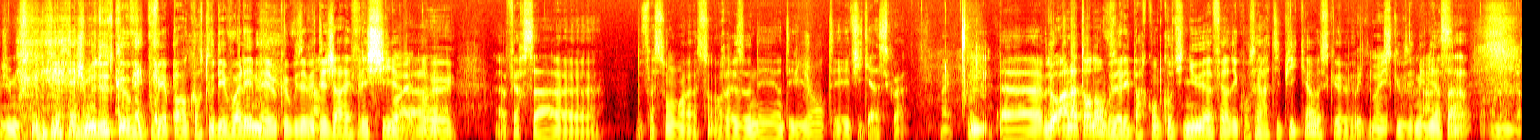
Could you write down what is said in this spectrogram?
Je me, je me doute que vous pouvez pas encore tout dévoiler, mais que vous avez Non. déjà réfléchi à, Ouais, ouais, ouais. à faire ça euh, de façon euh, raisonnée, intelligente et efficace, quoi. Ouais. Mm. Euh, donc, en attendant, vous allez par contre continuer à faire des concerts atypiques, hein, parce que Oui. parce que vous aimez bien Ah, ça. On est bien.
